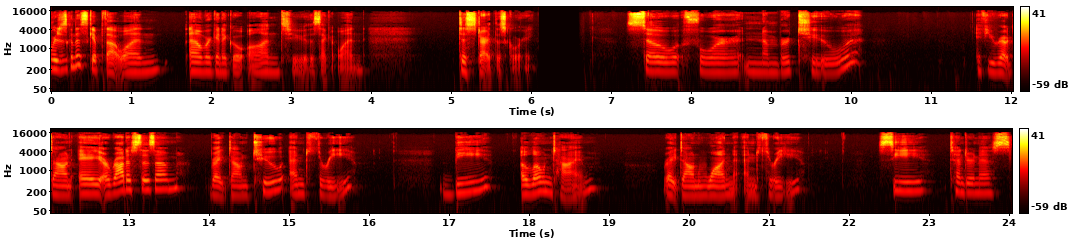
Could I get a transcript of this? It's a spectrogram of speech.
we're just going to skip that one and we're going to go on to the second one to start the scoring. So for number two, if you wrote down A, eroticism, write down two and three. B, alone time, write down one and three. C, tenderness,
